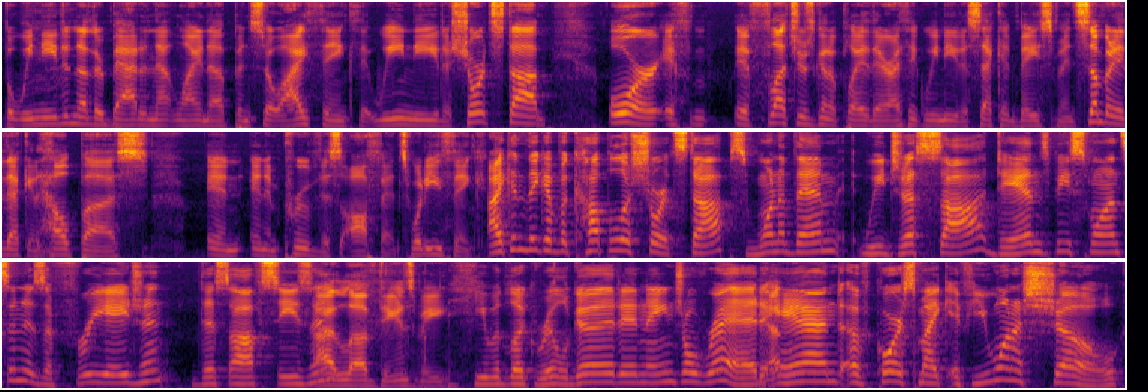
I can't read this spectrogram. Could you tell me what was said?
but we need another bat in that lineup. And so I think that we need a shortstop, or if if Fletcher's going to play there, I think we need a second baseman, somebody that can help us and, and improve this offense. What do you think? I can think of a couple of shortstops. One of them we just saw, Dansby Swanson, is a free agent this offseason. I love Dansby. He would look real good in Angel Red. Yep. And of course, Mike, if you want to show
